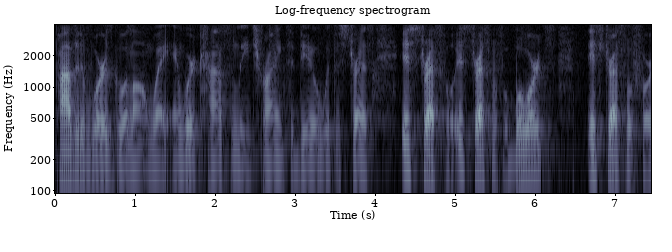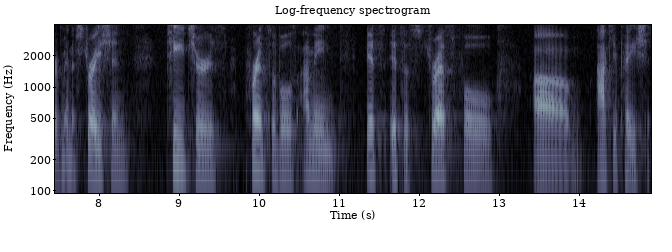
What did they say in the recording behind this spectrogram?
Positive words go a long way, and we're constantly trying to deal with the stress. It's stressful. It's stressful for boards. It's stressful for administration, teachers, principals. I mean, it's it's a stressful um, occupation,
